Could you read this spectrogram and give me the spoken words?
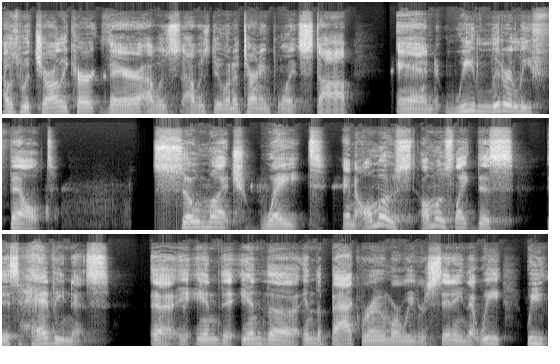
I was with Charlie Kirk there. I was I was doing a turning point stop, and we literally felt so much weight and almost almost like this this heaviness uh, in the in the in the back room where we were sitting that we we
